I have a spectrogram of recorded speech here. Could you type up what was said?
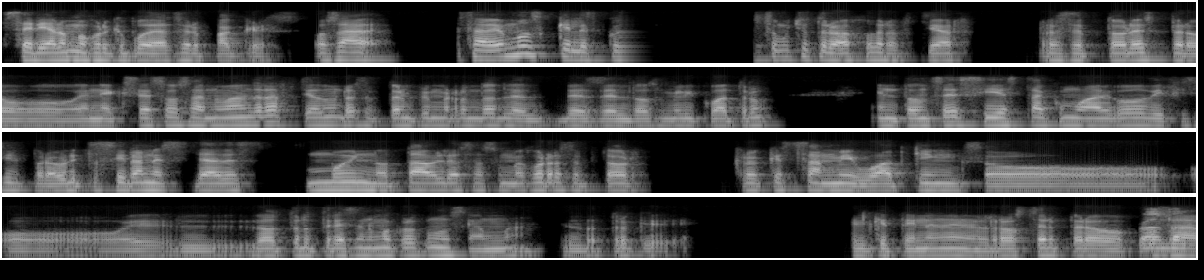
sería lo mejor que podría hacer Packers. O sea, sabemos que les cuesta mucho trabajo draftear receptores, pero en exceso, o sea, no han drafteado un receptor en primera ronda de- desde el 2004. Entonces sí está como algo difícil, pero ahorita sí la necesidad es muy notable. O sea, su mejor receptor creo que es Sammy Watkins o, o el otro 13, no me acuerdo cómo se llama, el otro que, el que tienen en el roster, pero, o sea,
